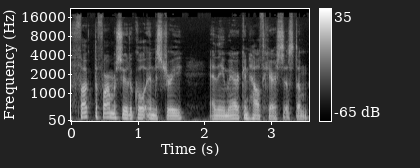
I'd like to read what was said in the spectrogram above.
fuck the pharmaceutical industry and the American healthcare system.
